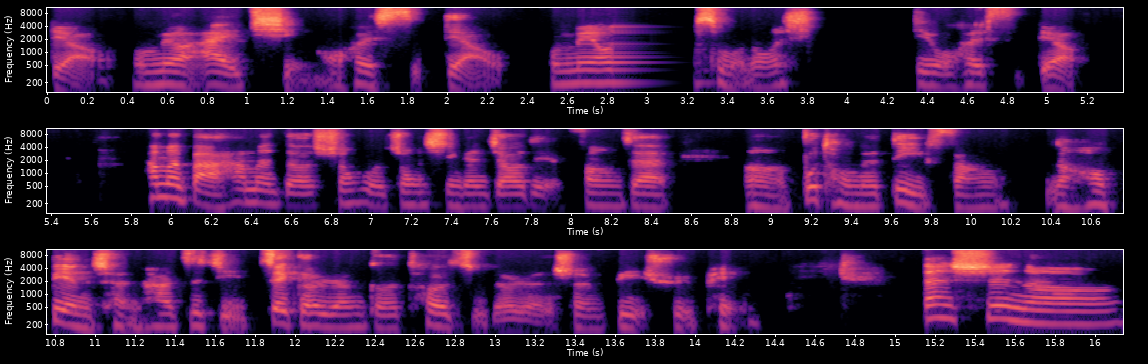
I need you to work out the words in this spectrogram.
掉，我没有爱情我会死掉，我没有什么东西我会死掉。他们把他们的生活重心跟焦点放在。呃，不同的地方，然后变成他自己这个人格特质的人生必需品。但是呢，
